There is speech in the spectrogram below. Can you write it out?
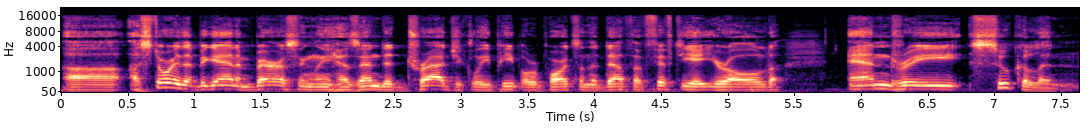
Uh, a story that began embarrassingly has ended tragically. People reports on the death of 58-year-old Andriy Sukhalin,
